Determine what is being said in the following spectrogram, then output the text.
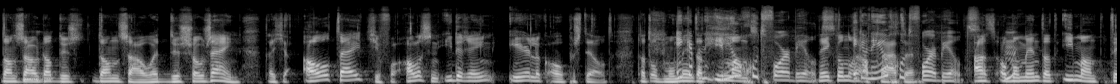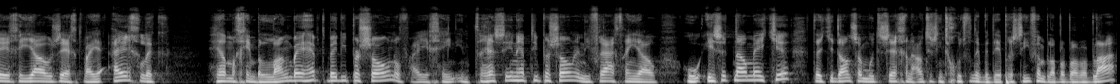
dan zou, Mhm. dat dus, dan zou het dus zo zijn. Dat je altijd je voor alles en iedereen eerlijk openstelt. Dat op het moment ik heb dat een iemand. heel goed voorbeeld. Nee, ik wil nog heb een heel goed voorbeeld. Als, op het moment dat iemand tegen jou zegt waar je eigenlijk helemaal geen belang bij hebt bij die persoon, of waar je geen interesse in hebt, die persoon, en die vraagt aan jou: hoe is het nou met je? Dat je dan zou moeten zeggen: Nou, het is niet goed, want ik ben depressief en bla bla bla bla. bla.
